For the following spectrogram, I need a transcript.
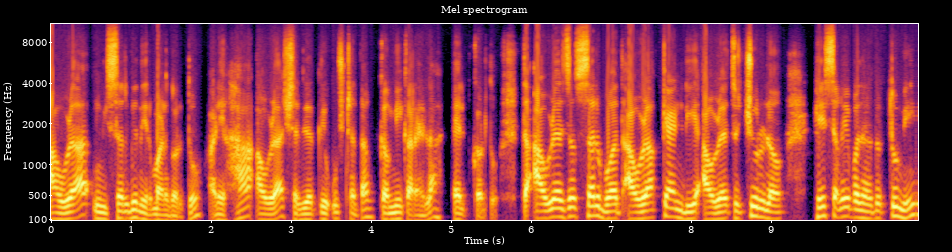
आवळा निसर्ग निर्माण करतो आणि हा आवळा शरीरातली उष्णता कमी करायला हेल्प करतो. तर आवळ्याचं सरबत आवळा कॅन्डी आवळ्याचं चूर्ण हे सगळे पदार्थ तुम्ही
